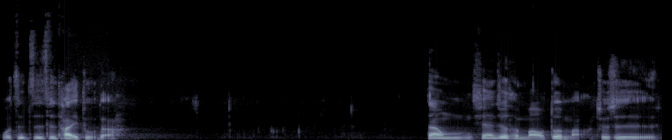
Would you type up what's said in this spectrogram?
我是支持台独的。但我们现在就很矛盾嘛，就是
